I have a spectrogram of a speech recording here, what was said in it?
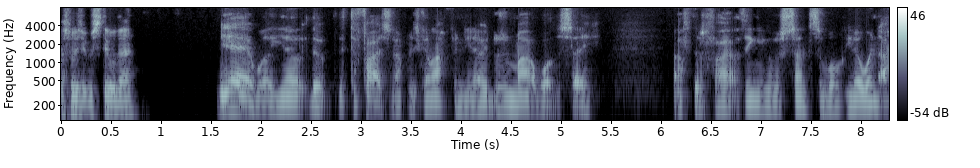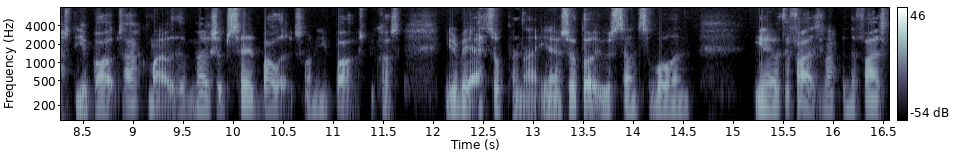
I suppose it was still there. Yeah, well, you know, the, the fight's going to happen, it's going to happen. You know, it doesn't matter what they say after the fight. I think he was sensible. You know, when after you box, I come out with the most absurd bollocks when you box because you're a bit et up in that, you know. So I thought he was sensible and you know, if the fight's going to happen, the fight's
